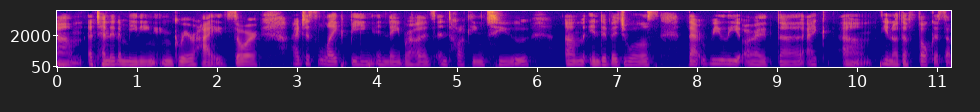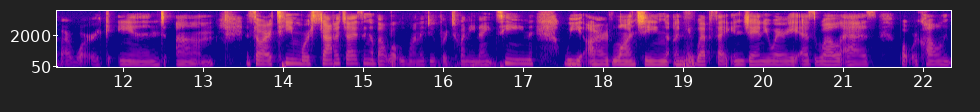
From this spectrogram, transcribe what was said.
um, attended a meeting in Grier Heights, or I just like being in neighborhoods and talking to um, individuals that really are the I, um, you know the focus of our work. And um, and so our team we're strategizing about what we want to do for 2019 we are launching a new website in January as well as what we're calling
